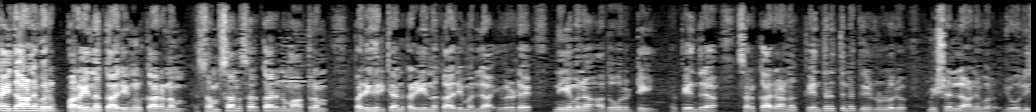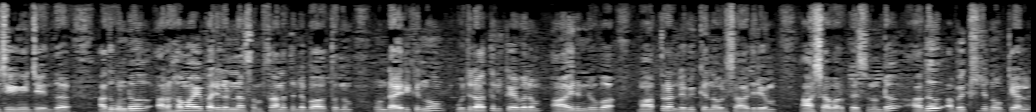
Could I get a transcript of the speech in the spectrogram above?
ഇതാണ് ഇവർ പറയുന്ന കാര്യങ്ങൾ. കാരണം സംസ്ഥാന സർക്കാരിന് മാത്രം പരിഹരിക്കാൻ കഴിയുന്ന കാര്യമല്ല. ഇവരുടെ നിയമന അതോറിറ്റി കേന്ദ്ര സർക്കാരാണ്. കേന്ദ്രത്തിന്റെ കീഴിലുള്ള ഒരു മിഷനിലാണ് ഇവർ ജോലി ചെയ്യുകയും ചെയ്യുന്നത് അതുകൊണ്ട് അർഹമായ പരിഗണന സംസ്ഥാനത്തിന്റെ ഭാഗത്തുനിന്നും ഉണ്ടായിരിക്കുന്നു. ഗുജറാത്തിൽ കേവലം ആയിരം രൂപ മാത്രം ലഭിക്കുന്ന ഒരു സാഹചര്യം ആശാ വർക്കേഴ്സിനുണ്ട്. അത് അപേക്ഷിച്ച് നോക്കിയാൽ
